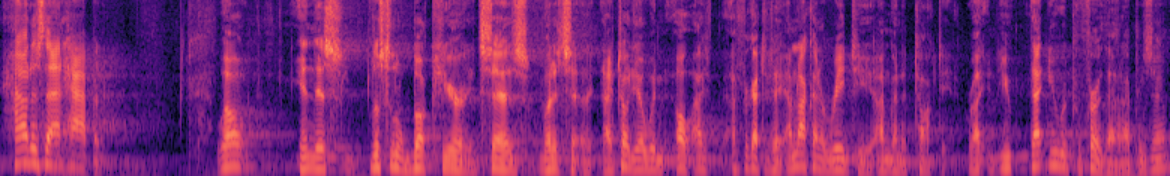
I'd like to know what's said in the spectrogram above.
how does that happen? Well, in this, this little book here, it says what it says. I told you I wouldn't. Oh, I, I forgot to tell you. I'm not going to read to you. I'm going to talk to you. Right? You that you would prefer that, I presume.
